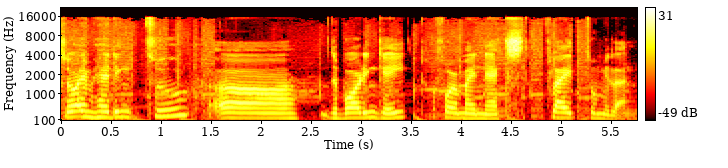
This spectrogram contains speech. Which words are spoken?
So I'm heading to uh, the boarding gate for my next flight to Milan.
